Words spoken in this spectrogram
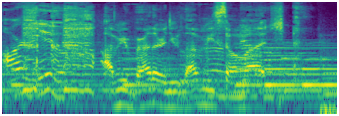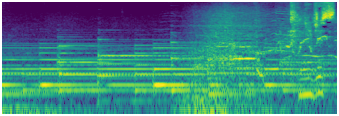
are you? I'm your brother and you love me so much. Can you just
